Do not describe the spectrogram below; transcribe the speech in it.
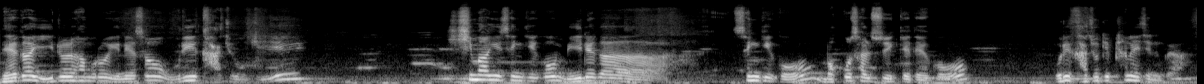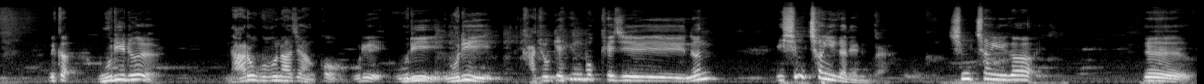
내가 일을 함으로 인해서 우리 가족이 희망이 생기고 미래가 생기고 먹고 살 수 있게 되고 우리 가족이 편해지는 거야. 그러니까 우리를 나로 구분하지 않고 우리 우리 우리 가족이 행복해지는 이 심청이가 되는 거야. 심청이가 그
